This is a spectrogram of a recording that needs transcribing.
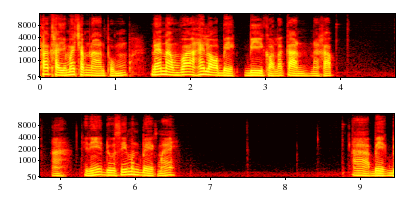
ถ้าใครยังไม่ชำนาญผมแนะนำว่าให้รอเบรก B ก่อนละกันนะครับ อะทีนี้ดูซิมันเบรกไหม อ่าเบรก B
